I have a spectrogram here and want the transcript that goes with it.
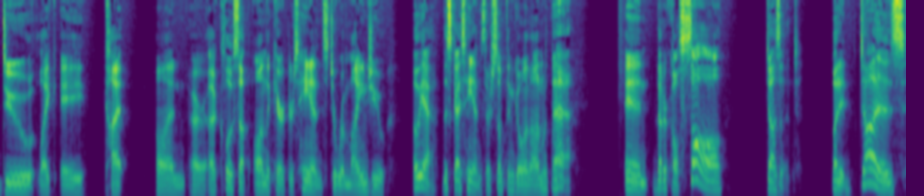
do like a cut on or a close up on the character's hands to remind you, oh yeah, this guy's hands. There's something going on with that. And Better Call Saul doesn't, but it does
